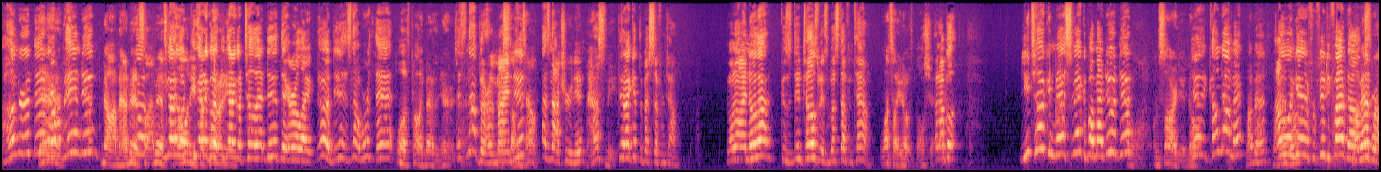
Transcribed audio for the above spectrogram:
A hundred, dude. Yeah. You're overpaying, dude. Nah, man. I've been You at, know, I've been at you gotta go. You gotta go. You gotta go tell that dude that you're like, oh, dude, it's not worth that. Well, it's probably better than yours. It's man. not better than mine, dude. That's not true, dude. It has to be. Dude, I get the best stuff from town. You know I know that? Because the dude tells me it's the best stuff in town. Well, that's how you know it's bullshit. And I but You talking mad smack about my dude, dude. Oh, I'm sorry, dude. No. Yeah, calm down, man. My bad. My I'm the one getting it for fifty-five dollars. My dollars. bad, bro.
